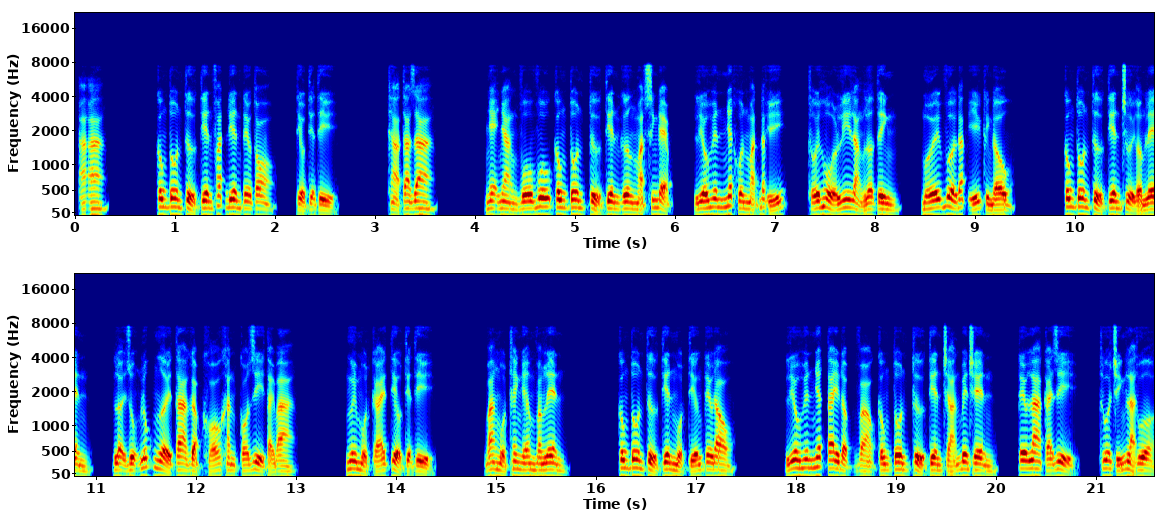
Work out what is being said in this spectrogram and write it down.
A a. Công tôn tử tiên phát điên kêu to, tiểu tiện tỷ, thả ta ra. Nhẹ nhàng vỗ vô công tôn tử tiên gương mặt xinh đẹp, liễu huyên nhất khuôn mặt đắc ý, thối hồ ly lẳng lơ tinh, mới vừa đắc ý kình đâu. Công tôn tử tiên chửi ầm lên, lợi dụng lúc người ta gặp khó khăn có gì tài ba. Ngươi một cái tiểu tiện tỷ. Ban một thanh âm vang lên. Công tôn tử tiên một tiếng kêu đau liêu huyên nhất tay đập vào công tôn tử tiên chán bên trên, kêu la cái gì, thua chính là thua,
